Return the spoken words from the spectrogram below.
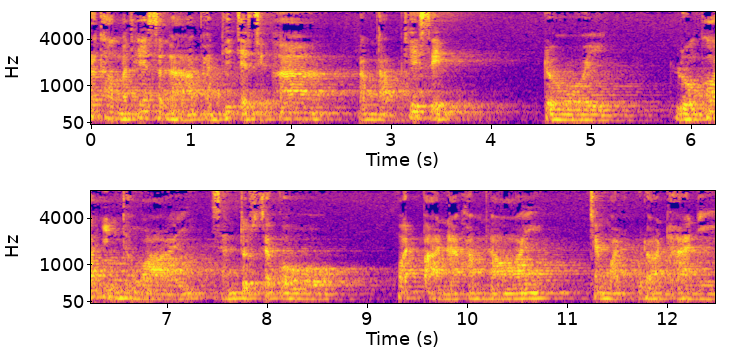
ระธรรมเทศนาแผ่นที่ 75 ลำดับที่ 10 โดย หลวงพ่ออินทวาย สันตุสโก วัดป่านาคำน้อย จังหวัดอุดรธานี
